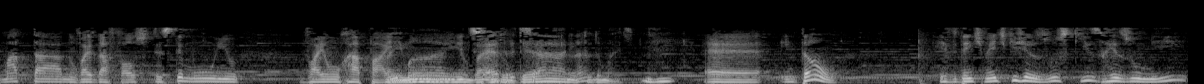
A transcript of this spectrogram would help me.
matar, não vai dar falso testemunho, vai honrar pai, pai e mãe, mãe etc, vai adulterar etc, né? e tudo mais. Uhum. É, então, evidentemente que Jesus quis resumir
